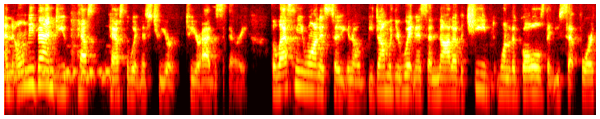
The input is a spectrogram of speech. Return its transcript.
and only then do you pass, pass the witness to your, to your adversary. The last thing you want is to, you know, be done with your witness and not have achieved one of the goals that you set forth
